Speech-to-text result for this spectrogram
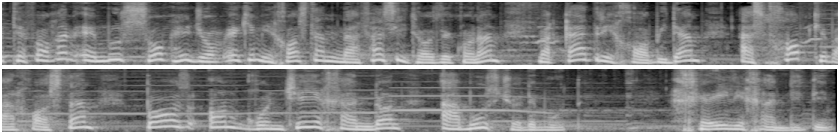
اتفاقا امروز صبح جمعه که می‌خواستم نفسی تازه کنم و قدری خوابیدم از خواب که برخواستم باز آن قنچه خندان عبوس شده بود. خیلی خندیدیم.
